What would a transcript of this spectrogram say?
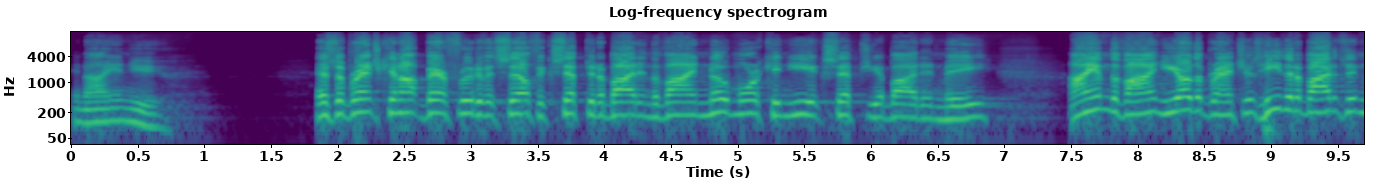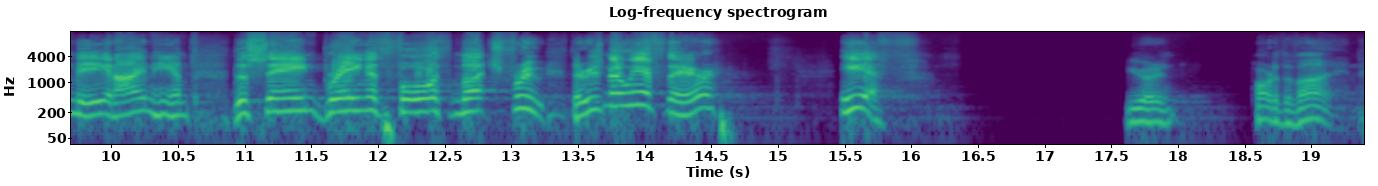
and I in you. As the branch cannot bear fruit of itself except it abide in the vine, no more can ye except ye abide in me. I am the vine, ye are the branches. He that abideth in me, and I in him, the same bringeth forth much fruit. There is no if there. If you're part of the vine,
